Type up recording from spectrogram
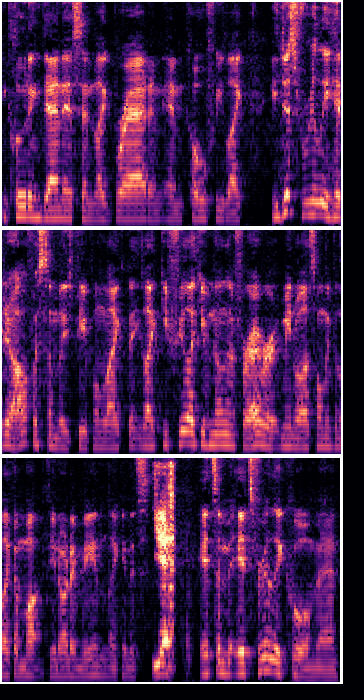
including Dennis and like Brad and, and Kofi, like you just really hit it off with some of these people, and like they, like you feel like you've known them forever. Meanwhile, it's only been like a month. You know what I mean? Like, and it's yeah, it's a, it's really cool, man.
